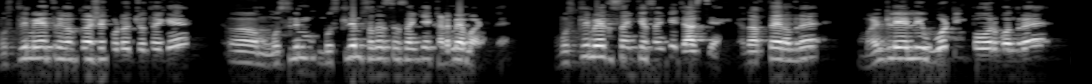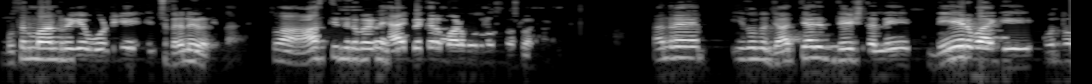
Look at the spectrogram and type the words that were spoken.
ಮುಸ್ಲಿಮೇತರಿಗೆ ಅವಕಾಶ ಕೊಡೋ ಜೊತೆಗೆ ಮುಸ್ಲಿಂ ಮುಸ್ಲಿಂ ಸದಸ್ಯ ಸಂಖ್ಯೆ ಕಡಿಮೆ ಮಾಡಿದೆ ಮುಸ್ಲಿಮೇತರ ಸಂಖ್ಯೆ ಸಂಖ್ಯೆ ಜಾಸ್ತಿ ಆಗಿದೆ. ಅದರ ಅರ್ಥ ಏನಂದ್ರೆ ಮಂಡಳಿಯಲ್ಲಿ ವೋಟಿಂಗ್ ಪವರ್ ಬಂದ್ರೆ ಮುಸಲ್ಮಾನರಿಗೆ ಓಟಿಗೆ ಹೆಚ್ಚು ಬೆಲೆನೂ ಇರೋದಿಲ್ಲ. ಸೊ ಆಸ್ತಿ ನಿರ್ವಹಣೆ ಹೇಗೆ ಬೇಕಾದ್ರೆ ಮಾಡ್ಬೋದು ಅನ್ನೋದು ಸ್ಪಷ್ಟವಾಗಿ ಅಂದ್ರೆ ಇದೊಂದು ಜಾತ್ಯಾತೀತ ದೇಶದಲ್ಲಿ ನೇರವಾಗಿ ಒಂದು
